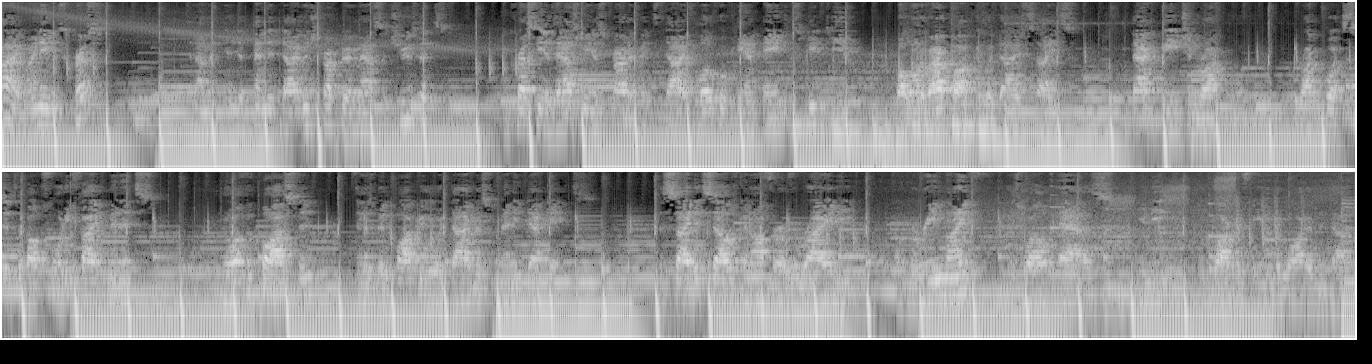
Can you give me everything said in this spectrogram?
Hi, my name is Chris, and I'm an independent dive instructor in Massachusetts. And Cressi has asked me as part of its Dive Local campaign to speak to you about one of our popular dive sites, Back Beach in Rockport. Rockport sits about 45 minutes north of Boston and has been popular with divers for many decades. The site itself can offer a variety of marine life as well as unique topography underwater to dive.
